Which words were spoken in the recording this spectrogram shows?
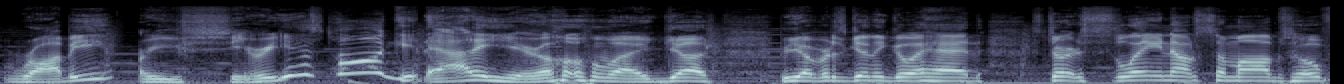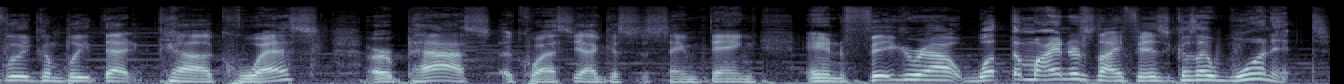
Robbie, are you serious, dog? Get out of here! Oh my gosh! But yeah, we're just gonna go ahead, start slaying out some mobs. Hopefully, complete that uh, quest or pass a quest. Yeah, I guess the same thing, and figure out what the miner's knife is because I want it.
